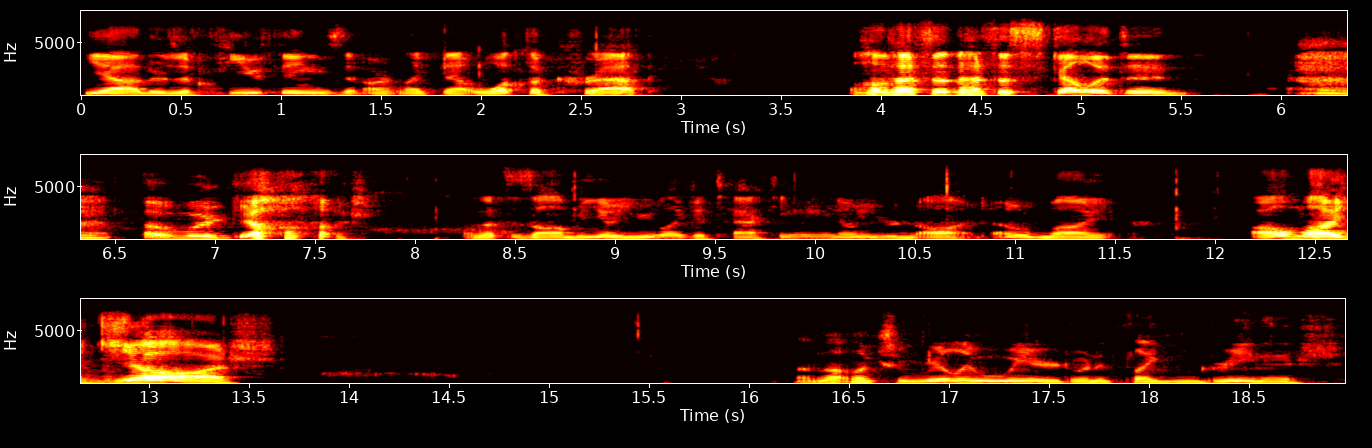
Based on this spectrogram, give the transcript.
Yeah, there's a few things that aren't like that. What the crap? Oh, that's a that's a skeleton. Oh my gosh. And that's a zombie. Are you like attacking me? No, you're not. Oh my. Oh my gosh. And that looks really weird when it's like greenish.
